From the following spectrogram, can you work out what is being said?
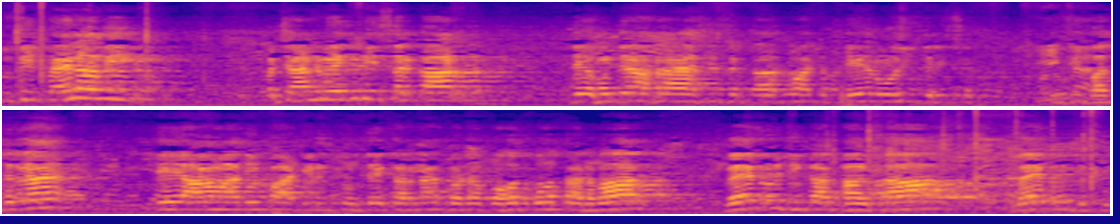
ਤੁਸੀਂ ਪਹਿਲਾਂ ਵੀ 95 ਚ ਵੀ ਸਰਕਾਰ ਦੇ ਹੁੰਦਿਆਂ ਹਰਾਇਆ ਸੀ, ਸਰਕਾਰ ਨੂੰ ਅੱਜ ਫੇਰ ਉਹੀ ਦ੍ਰਿਸ਼ ਤੁਸੀਂ ਬਦਲਣਾ ਇਹ ਆਮ ਆਦਮੀ ਪਾਰਟੀ ਨੂੰ ਚੁਣਦੇ ਕਰਨਾ ਤੁਹਾਡਾ ਬਹੁਤ ਬਹੁਤ ਧੰਨਵਾਦ। ਵਾਹਿਗੁਰੂ ਜੀ ਕਾ ਖਾਲਸਾ, ਵਾਹਿਗੁਰੂ ਜੀ ਕੀ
